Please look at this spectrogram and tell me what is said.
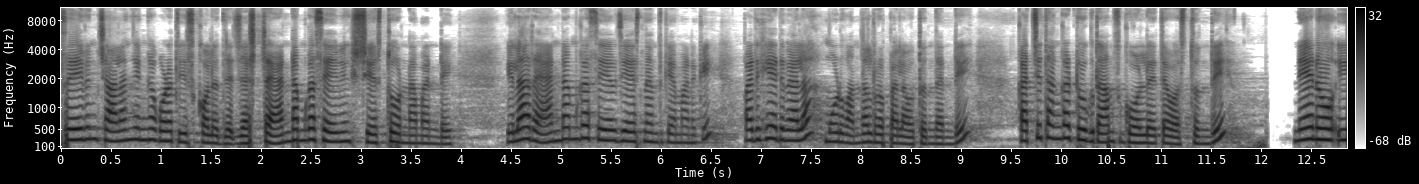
సేవింగ్ ఛాలెంజింగ్గా కూడా తీసుకోలేదు. జస్ట్ ర్యాండమ్గా సేవింగ్స్ చేస్తూ ఉన్నామండి. ఇలా ర్యాండమ్గా సేవ్ చేసినందుకే మనకి పదిహేడు వేల మూడు వందల రూపాయలు అవుతుందండి. ఖచ్చితంగా టూ గ్రామ్స్ గోల్డ్ అయితే వస్తుంది. నేను ఈ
